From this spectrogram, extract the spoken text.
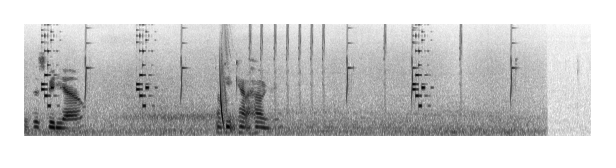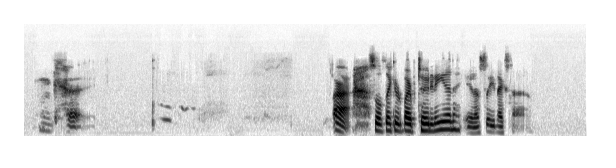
Get this video. I'm getting kind of hungry. Okay. Alright, so thank everybody for tuning in, and I'll see you next time.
